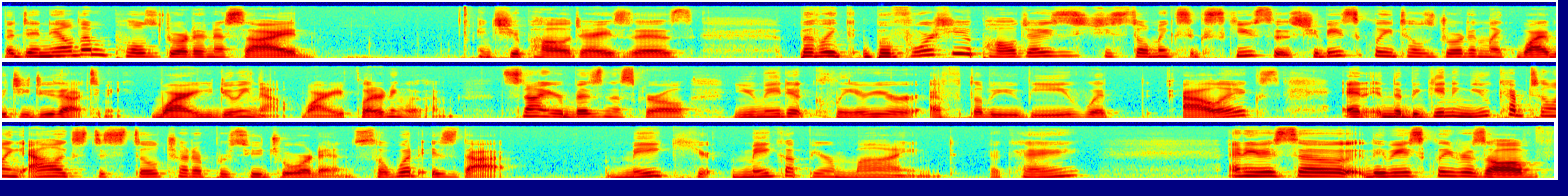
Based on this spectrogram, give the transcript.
But Danielle then pulls Jordan aside and she apologizes. But like before she apologizes, she still makes excuses. She basically tells Jordan like, "Why would you do that to me? Why are you doing that? Why are you flirting with him? It's not your business, girl. You made it clear you're FWB with Alex, and in the beginning, you kept telling Alex to still try to pursue Jordan. So what is that? Make your make up your mind, okay?" Anyway, so they basically resolve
